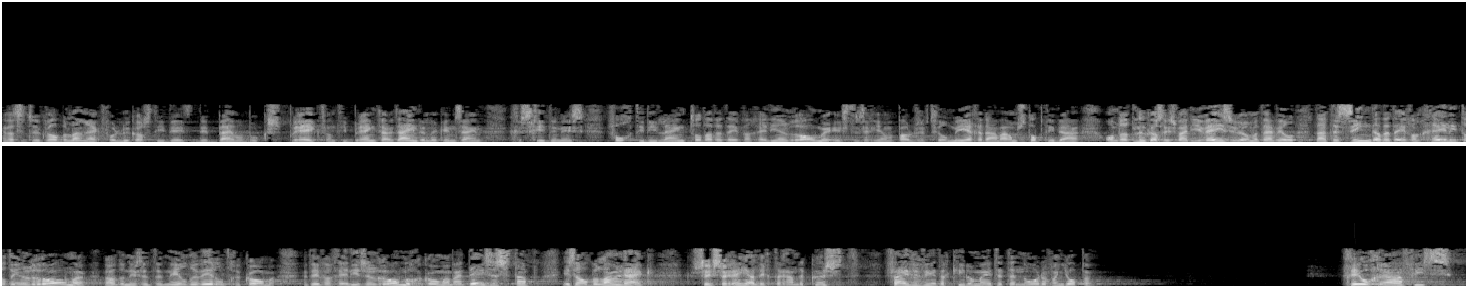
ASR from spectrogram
En dat is natuurlijk wel belangrijk voor Lucas die dit, dit, Bijbelboek spreekt, want die brengt uiteindelijk in zijn geschiedenis, volgt hij die lijn totdat het evangelie in Rome is. Te zeggen, ja maar Paulus heeft veel meer gedaan, waarom stopt hij daar? Omdat Lucas is waar hij wezen wil, want hij wil laten zien dat het evangelie tot in Rome, nou dan is het in heel de wereld gekomen. Het evangelie is in Rome gekomen, maar deze stap is al belangrijk. Caesarea ligt er aan de kust, 45 kilometer ten noorden van Joppe. Geografisch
